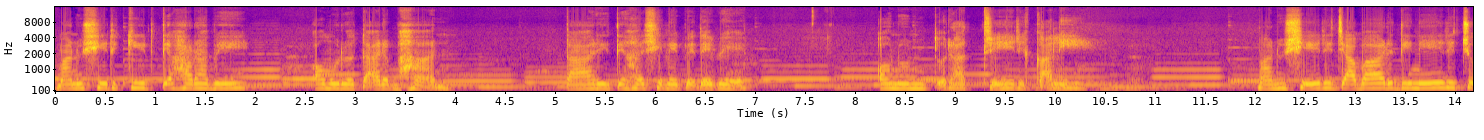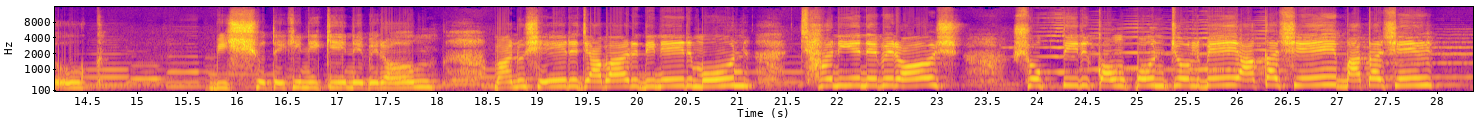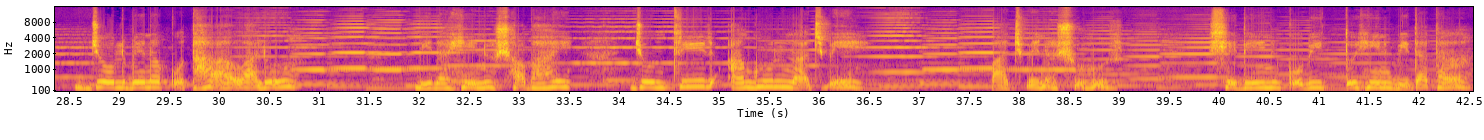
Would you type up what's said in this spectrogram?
মানুষের কীর্তি হারাবে অমরতার ভান। তার ইতিহাসে লেপে দেবে অনন্ত রাত্রির কালে। মানুষের যাবার দিনের চোখ, বিশ্ব থেকে নিকে নেবে রং। মানুষের যাবার দিনের মন, ছানিয়ে নেবে রস। শক্তির কম্পন চলবে আকাশে, বাতাসে, জ্বলবে না কোথাও আলো। বিনাহীন সবাই যন্ত্রীর আঙুল নাচবে। বাজবে না সুর। সেদিন কবিত্বহীন বিদাতা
